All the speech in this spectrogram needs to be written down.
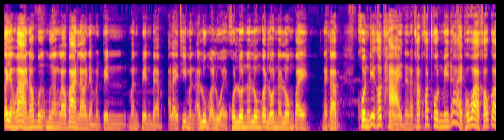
ก็อย่างว่าเนาะเมืองเมืองเราบ้านเราเนี่ยมันเป็นมันเป็นแบบอะไรที่มันอารมณ์อร่วย คนรณรงค์ก็รณรงค์ไปนะครับ คนที่เขาถ่ายเนี่ยนะครับเขาทนไม่ได้ เพราะว่าเขาก็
